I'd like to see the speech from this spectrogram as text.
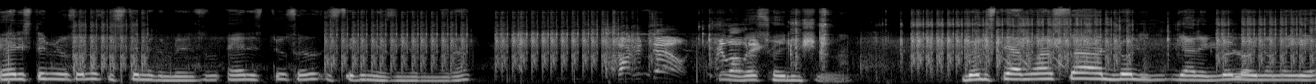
Eğer istemiyorsanız istemedim yazın. Eğer istiyorsanız istedim yazın yorumlara. Bunu da söyleyeyim şimdiden. LOL isteyen varsa LOL yani LOL oynamayı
